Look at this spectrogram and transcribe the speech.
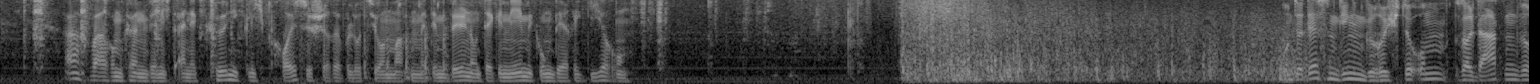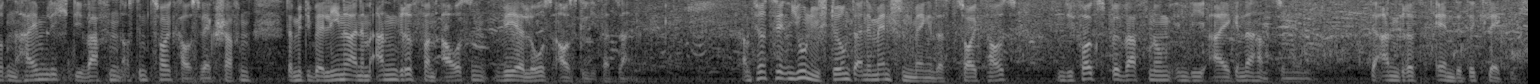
Ach, warum können wir nicht eine königlich-preußische Revolution machen mit dem Willen und der Genehmigung der Regierung? Unterdessen gingen Gerüchte um, Soldaten würden heimlich die Waffen aus dem Zeughaus wegschaffen, damit die Berliner einem Angriff von außen wehrlos ausgeliefert seien. Am 14. Juni stürmte eine Menschenmenge das Zeughaus, um die Volksbewaffnung in die eigene Hand zu nehmen. Der Angriff endete kläglich.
